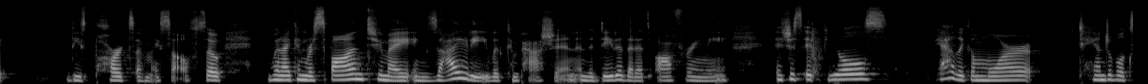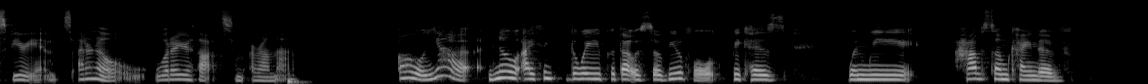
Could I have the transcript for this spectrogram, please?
these parts of myself so when I can respond to my anxiety with compassion and the data that it's offering me, it's just, it feels, yeah, like a more tangible experience. I don't know. What are your thoughts around that? Oh, yeah. No, I think the way you put that was so beautiful because when we have some kind of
